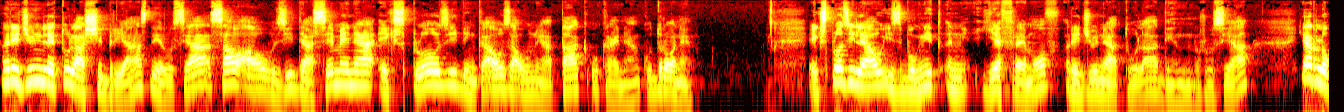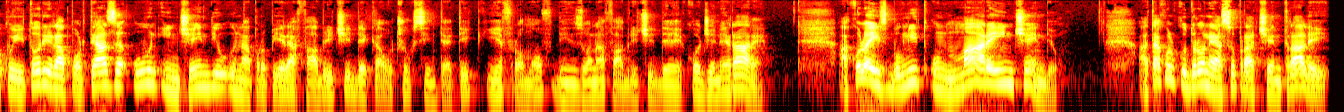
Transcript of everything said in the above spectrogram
În regiunile Tula și Briansk din Rusia s-au auzit de asemenea explozii din cauza unui atac ucrainean cu drone. Exploziile au izbucnit în Efremov, regiunea Tula din Rusia, iar locuitorii raportează un incendiu în apropierea fabricii de cauciuc sintetic Efremov din zona fabricii de cogenerare. Acolo a izbucnit un mare incendiu. Atacul cu drone asupra centralei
